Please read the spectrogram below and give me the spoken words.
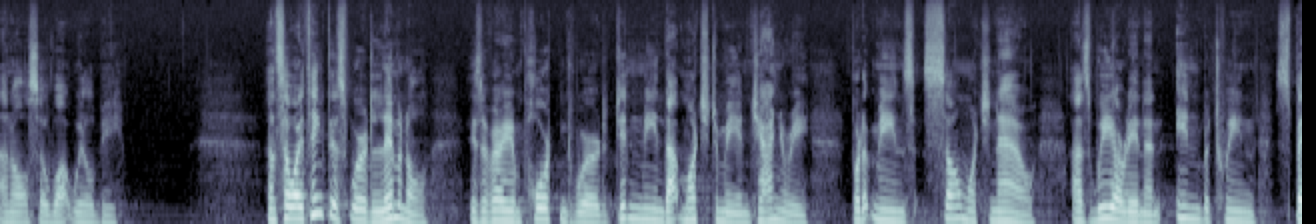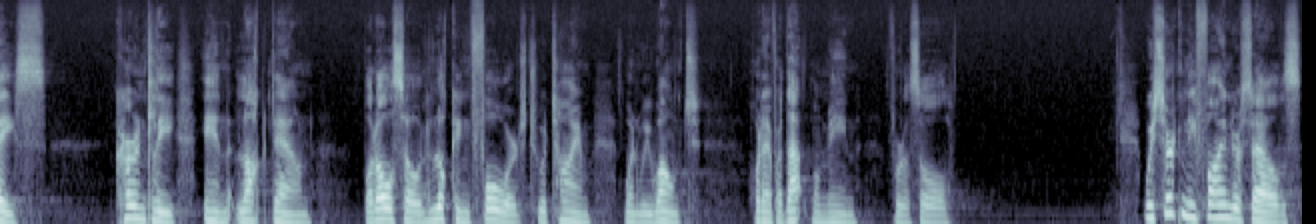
and also what will be. And so I think this word liminal is a very important word. It didn't mean that much to me in January, but it means so much now as we are in an in between space, currently in lockdown, but also looking forward to a time when we won't, whatever that will mean for us all. We certainly find ourselves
